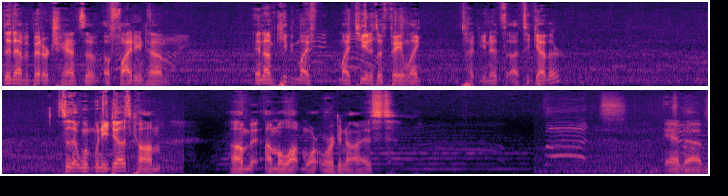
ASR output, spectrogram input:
then I have a better chance of, of fighting him. And I'm keeping my my two units Phalanx type units uh, together. So that when, when he does come, um, I'm a lot more organized and um,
